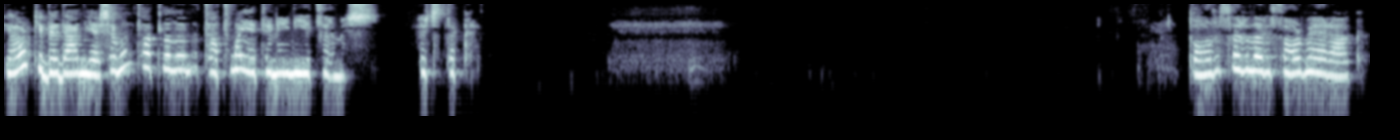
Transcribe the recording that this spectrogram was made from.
Diyor ki beden yaşamın tatlılığını tatma yeteneğini yitirmiş. Üç tık. Doğru soruları sormayarak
